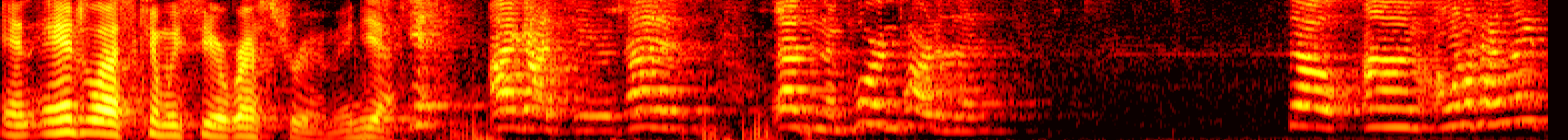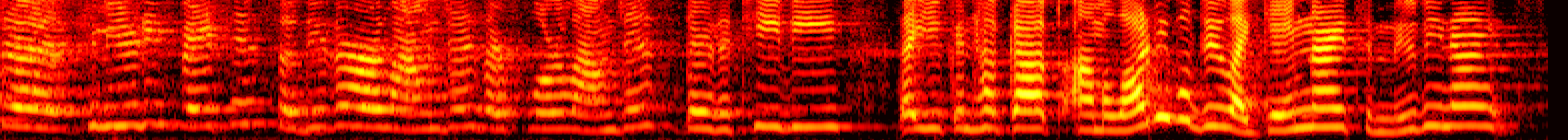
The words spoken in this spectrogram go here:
And Angela asks, "Can we see a restroom?" And yes. Yes, I got you. That is that's an important part of this. So um, I want to highlight the community spaces. So these are our lounges, our floor lounges. There's a TV that you can hook up. Um, a lot of people do like game nights and movie nights,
